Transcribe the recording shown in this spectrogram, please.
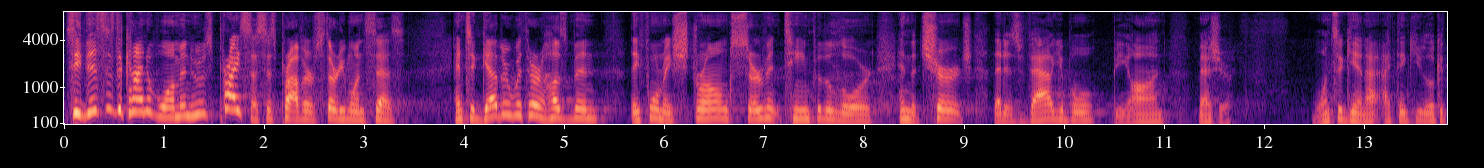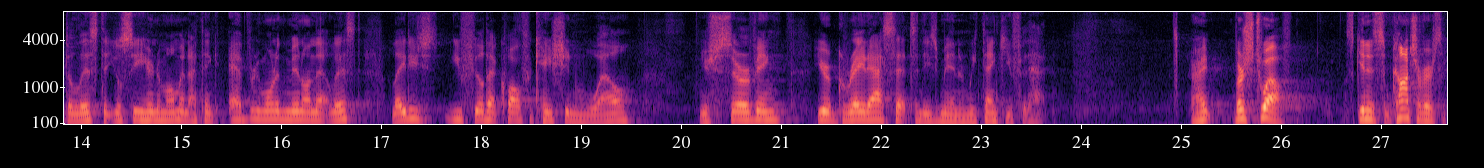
See, this is the kind of woman who is priceless, as Proverbs 31 says. And together with her husband, they form a strong servant team for the Lord and the church that is valuable beyond measure. Once again, I, I, think you look at the list that you'll see here in a moment. I think every one of the men on that list, ladies, you feel that qualification well. You're serving. You're a great asset to these men, and we thank you for that. All right, verse 12. Let's get into some controversy.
